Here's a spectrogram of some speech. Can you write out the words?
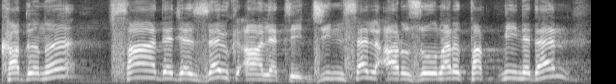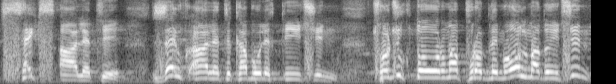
kadını sadece zevk aleti, cinsel arzuları tatmin eden seks aleti, zevk aleti kabul ettiği için, çocuk doğurma problemi olmadığı için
